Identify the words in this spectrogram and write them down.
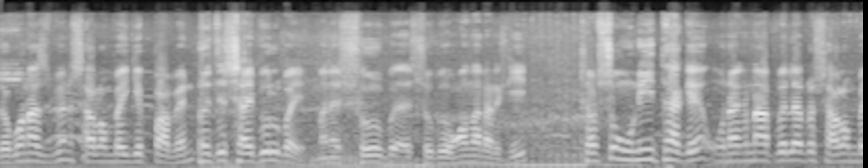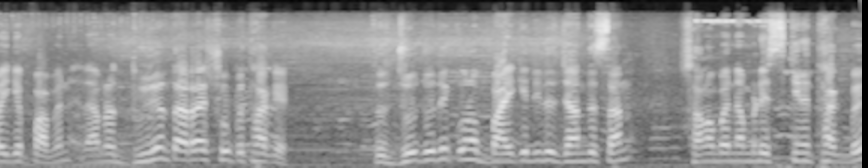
যখন আসবেন শালম বাইকে পাবেন। হচ্ছে সাইফুল ভাই মানে শোপে ওনার আর কি। সবসময় উনিই থাকে ওনাকে না পেলে আপনার সালম বাইকে পাবেন। আমরা দুজন তারা শোপে থাকে। তো যদি কোনো বাইকে ডিটেল জানতে চান সালাম ভাই নাম্বারটি স্ক্রিনে থাকবে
